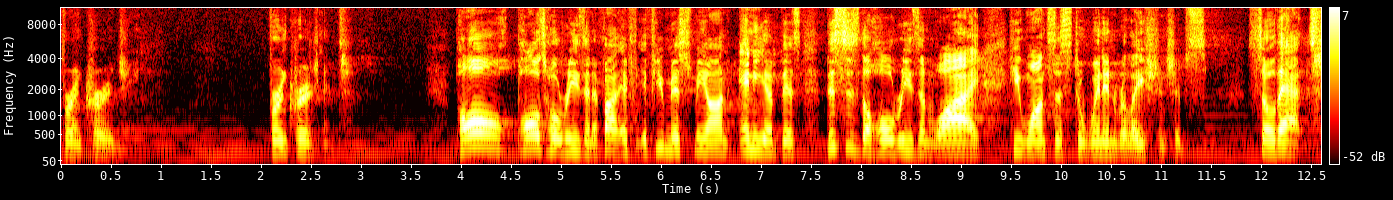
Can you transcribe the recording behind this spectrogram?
for encouraging, for encouragement. Paul, Paul's whole reason, if, I, if, if you missed me on any of this, this is the whole reason why he wants us to win in relationships. So that,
